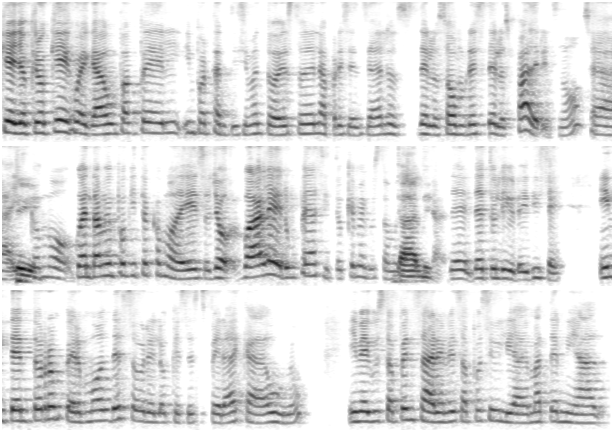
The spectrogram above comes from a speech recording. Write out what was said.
que yo creo que juega un papel importantísimo en todo esto de la presencia de los, de los hombres, de los padres, ¿no? O sea, hay como, cuéntame un poquito como de eso. Yo voy a leer un pedacito que me gustó mucho de, de, tu libro y dice, Intento romper moldes sobre lo que se espera de cada uno y me gusta pensar en esa posibilidad de maternidad,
